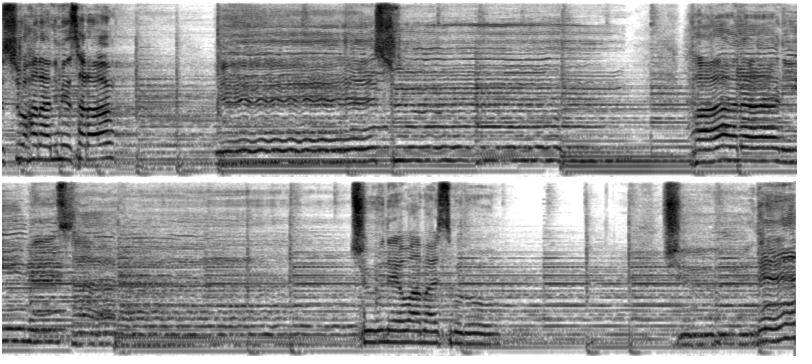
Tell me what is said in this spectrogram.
예수 하나님의 사랑. 예수 하나님의 사랑. 주내와 말씀으로. 주내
